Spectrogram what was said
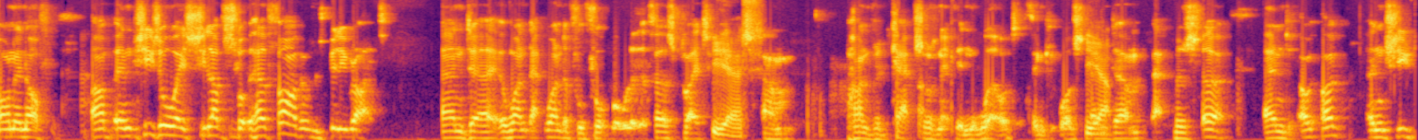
on and off um, and she's always she loves her father was Billy Wright, and uh, one that wonderful footballer that first played. Yes. Um, hundred caps, wasn't it, in the world? I think it was. Yeah. And um, that was her. And I, I, and she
